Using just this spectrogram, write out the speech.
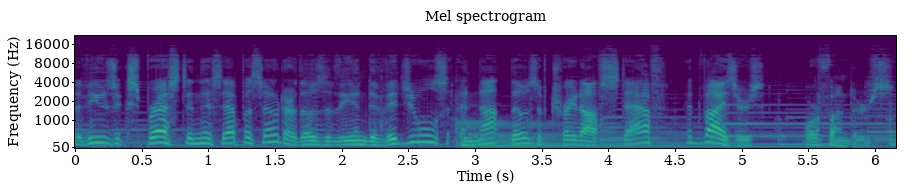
The views expressed in this episode are those of the individuals and not those of Trade Off staff, advisors, or funders.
